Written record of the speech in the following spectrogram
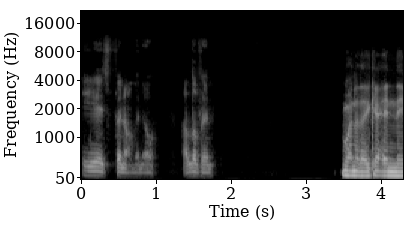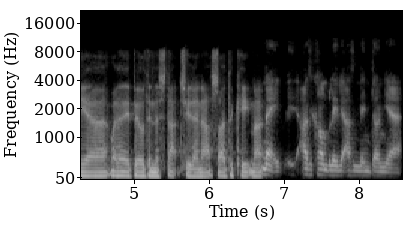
he is phenomenal. I love him. When are they getting the? Uh, when are they building the statue then outside the keep, mate? Mate, I can't believe it hasn't been done yet.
